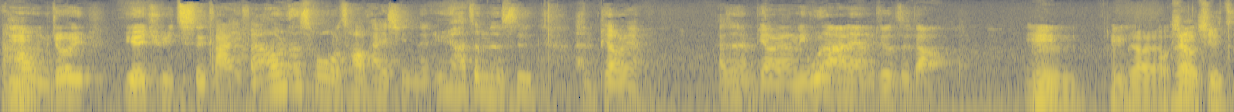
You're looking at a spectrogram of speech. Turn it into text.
然后我们就会约去吃咖喱饭，然后那时候我超开心的，因为她真的是很漂亮，她是很漂亮，你问阿亮就知道，嗯，很漂亮，很有气质，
